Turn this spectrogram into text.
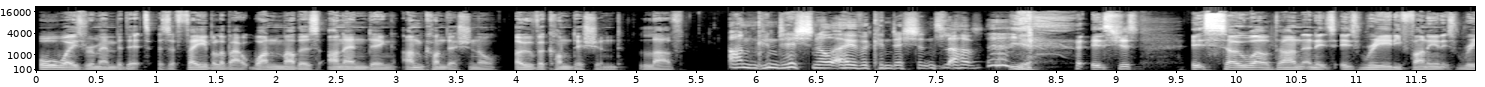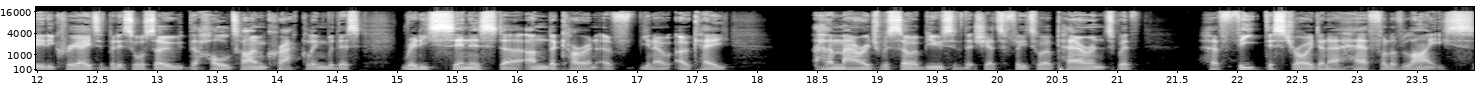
always remembered it as a fable about one mother's unending, unconditional, overconditioned love. Unconditional, overconditioned love. yeah, it's just it's so well done and it's it's really funny and it's really creative but it's also the whole time crackling with this really sinister undercurrent of you know okay her marriage was so abusive that she had to flee to her parents with her feet destroyed and her hair full of lice.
